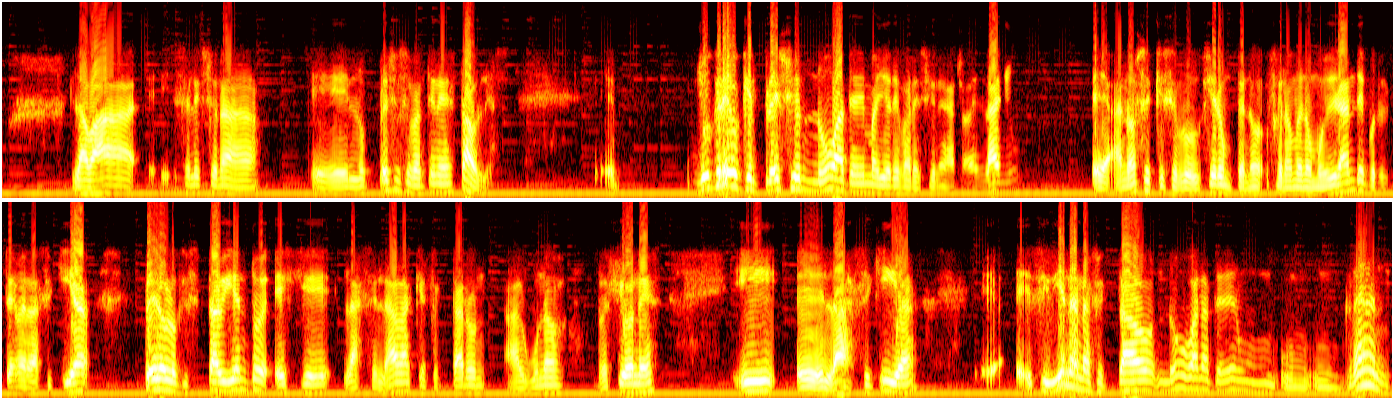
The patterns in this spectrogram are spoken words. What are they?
lavada, seleccionada, los precios se mantienen estables. Eh, yo creo que el precio no va a tener mayores variaciones a través del año, eh, a no ser que se produjera un fenómeno muy grande por el tema de la sequía, pero lo que se está viendo es que las heladas que afectaron a algunas regiones y eh, la sequía, si bien han afectado, no van a tener un gran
